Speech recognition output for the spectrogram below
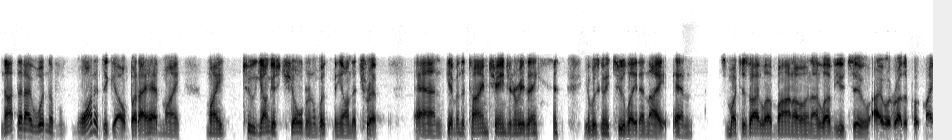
Not that I wouldn't have wanted to go, but I had my my two youngest children with me on the trip, and given the time change and everything, it was going to be too late at night. And as much as I love Bono and I love U2, I would rather put my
